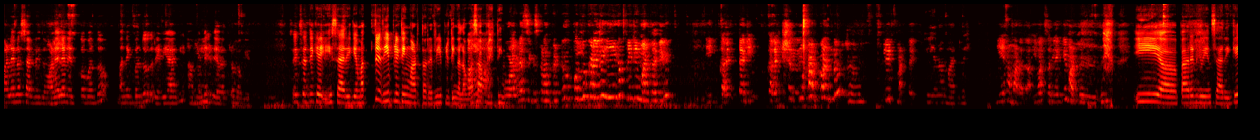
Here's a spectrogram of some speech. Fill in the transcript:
ಮಳೆನೂ ಸ್ಟಾರ್ಟ್ ಆಯ್ತು. ಮಳೆಲೇ ನೆನ್ತ್ಕೊಬಂದು ಮನೆಗೆ ಬಂದು ರೆಡಿಯಾಗಿ ಆಮೇಲೆ ದೇವ್ರ ಹತ್ರ ಹೋಗಿದ್ದು. ಸೊ ಈಗ ಸದ್ಯಕ್ಕೆ ಈ ಸ್ಯಾರಿಗೆ ಮತ್ತೆ ರೀಪ್ಲೀಟಿಂಗ್ ಮಾಡ್ತಾರೆ. ರೀಪ್ಲೀಟಿಂಗ್ ಅಲ್ಲ ಹೊಸ ಪ್ಲೀಟಿಂಗ್ ಒಳಗಡೆ ಪಲ್ಲು ಕಡೆಗೆ ಈಗ ಪ್ಲೀಟಿಂಗ್ ಮಾಡ್ತಾ ಇದೀವಿ ಈಗ ಕರೆಕ್ಟಾಗಿ ಕರೆಕ್ಷನ್ ಮಾಡ್ಕೊಂಡು ಪ್ಲೀಟ್ ಮಾಡ್ತಾ ಇದ್ವಿ ಏನೋ ಮಾಡ್ರಿ. ಏನೋ ಮಾಡಲ್ಲ. ಇವಾಗ ಸರಿಯಾಗಿ ಮಾಡ್ತೀವಿ. ಈ ಪ್ಯಾರೆಟ್ ಗ್ರೀನ್ ಸ್ಯಾರಿಗೆ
